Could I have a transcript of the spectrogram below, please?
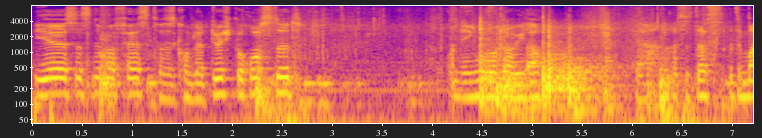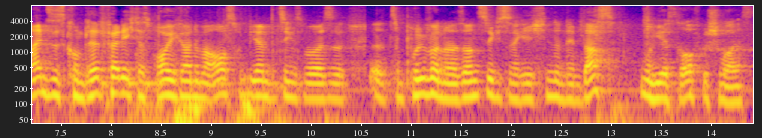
hier ist es nicht mehr fest, das ist komplett durchgerostet. Und irgendwo glaube ich noch. Also das, also meins ist komplett fertig, das brauche ich gar nicht mehr ausprobieren, beziehungsweise äh, zum Pulvern oder sonstiges. Dann gehe ich hin und nehme das. Und hier ist drauf geschweißt.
